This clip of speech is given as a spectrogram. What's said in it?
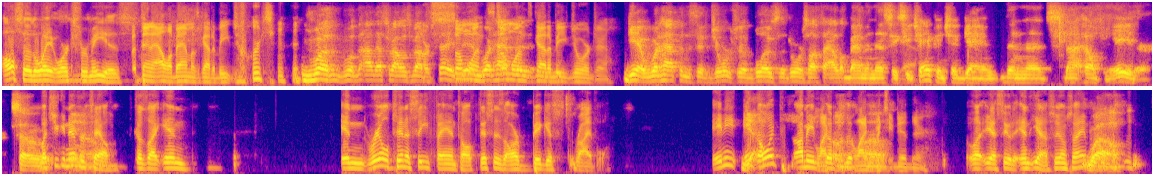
also the way it works for me is But then Alabama's got to beat Georgia, well, well, that's what I was about or to say. Then someone what someone's happens- got to beat Georgia. Yeah, what happens if Georgia blows the doors off Alabama in the SEC Yeah. championship game? Then that's not helping either. So, but you can never know, tell because like in in real Tennessee fan talk, this is our biggest rival. Any it Yeah. only I mean Like the, the, like uh, what you did there. well, yeah see what and yeah see what I'm saying Well,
